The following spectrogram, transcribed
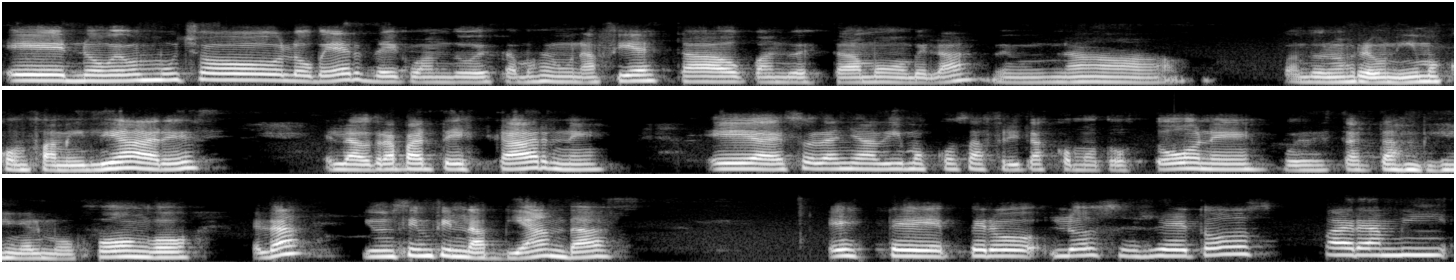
Eh, no vemos mucho lo verde cuando estamos en una fiesta o cuando estamos, ¿verdad? Una, cuando nos reunimos con familiares. En la otra parte es carne. Eh, a eso le añadimos cosas fritas como tostones, puede estar también el mofongo, ¿verdad? Y un sinfín las viandas, este, pero los retos para mí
